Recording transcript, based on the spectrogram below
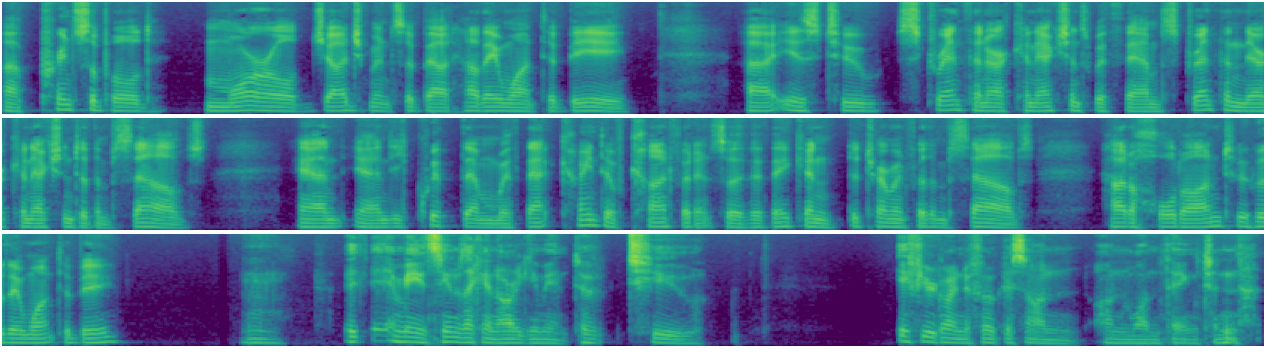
uh, principled moral judgments about how they want to be uh, is to strengthen our connections with them, strengthen their connection to themselves, and and equip them with that kind of confidence so that they can determine for themselves how to hold on to who they want to be Mm. It, I mean, it seems like an argument to to if you're going to focus on on one thing to not,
